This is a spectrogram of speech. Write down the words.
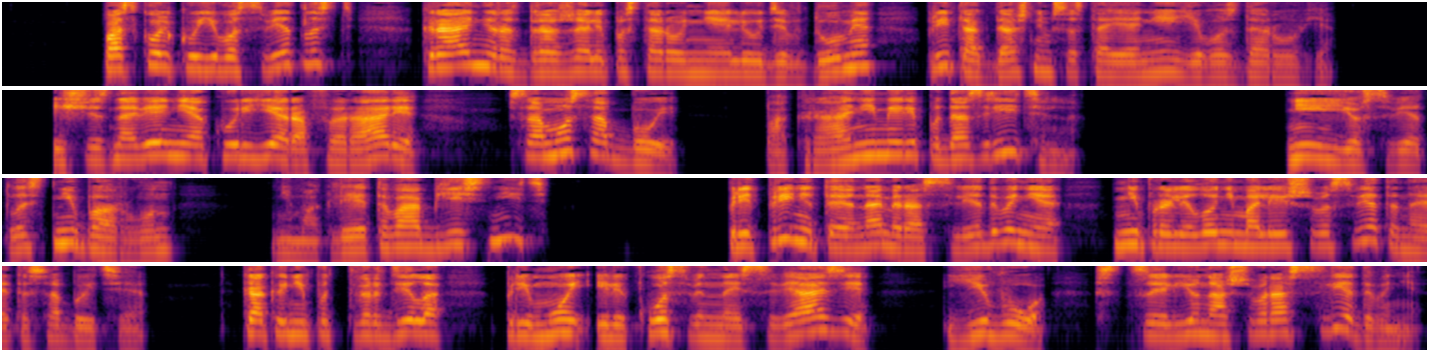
поскольку его светлость крайне раздражали посторонние люди в доме при тогдашнем состоянии его здоровья. Исчезновение курьера Феррари, само собой, по крайней мере, подозрительно. Ни ее светлость, ни барон не могли этого объяснить. Предпринятое нами расследование не пролило ни малейшего света на это событие, как и не подтвердило прямой или косвенной связи его с целью нашего расследования.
